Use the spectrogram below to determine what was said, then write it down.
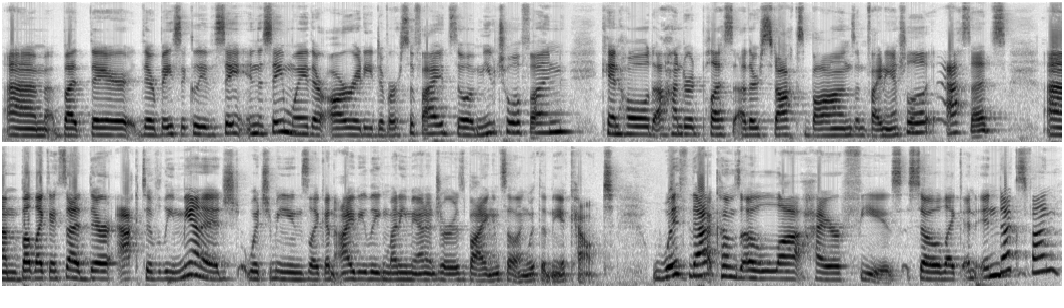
Um, but they're they're basically the same in the same way they're already diversified. So a mutual fund can hold a hundred plus other stocks, bonds, and financial assets. Um, but like I said, they're actively managed, which means like an Ivy League money manager is buying and selling within the account. With that comes a lot higher fees. So like an index fund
